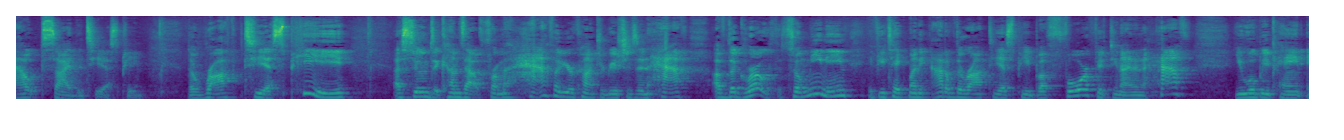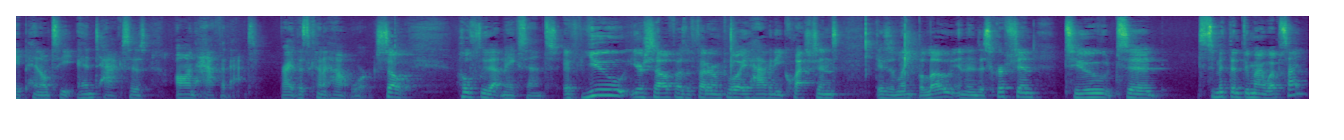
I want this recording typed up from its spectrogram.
outside the TSP. The Roth TSP assumes it comes out from half of your contributions and half of the growth. So meaning if you take money out of the Roth TSP before 59 and a half, you will be paying a penalty and taxes on half of that right? That's kind of how it works. So hopefully that makes sense. If you yourself as a federal employee have any questions, there's a link below in the description to to submit them through my website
